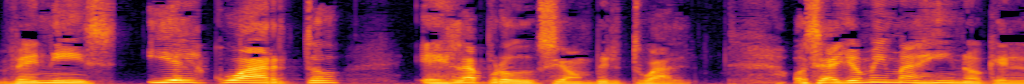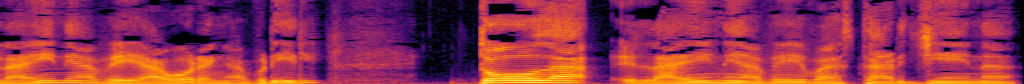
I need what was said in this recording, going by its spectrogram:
Venice. Y el cuarto es la producción virtual. O sea, yo me imagino que en la NAV ahora en abril toda la NAB va a estar llena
